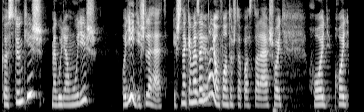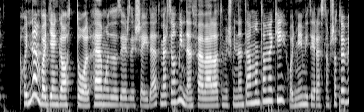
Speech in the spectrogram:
köztünk is, meg ugyanúgy is, hogy így is lehet. És nekem ez Igen. egy nagyon fontos tapasztalás, hogy, hogy, hogy, hogy nem vagy gyenge attól, ha elmondod az érzéseidet, mert én ott mindent felvállaltam, és mindent elmondtam neki, hogy mi mit éreztem, stb.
